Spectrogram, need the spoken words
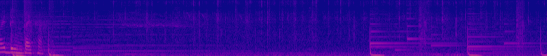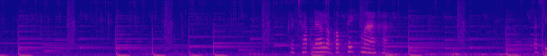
ค่อยๆดึงไปค่ะ กระชับแล้วเราก็พลิกมาค่ะป้าสี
